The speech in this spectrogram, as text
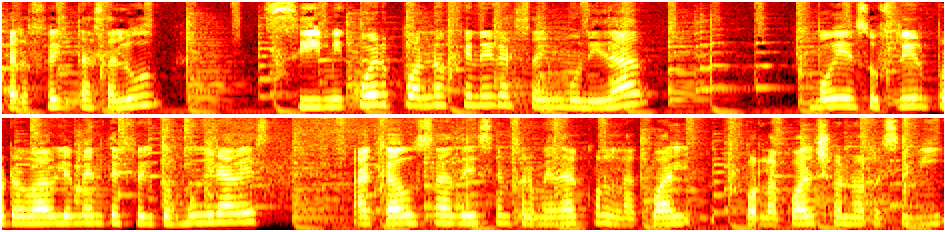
perfecta salud, si mi cuerpo no genera esa inmunidad, voy a sufrir probablemente efectos muy graves a causa de esa enfermedad con la cual, por la cual yo no recibí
